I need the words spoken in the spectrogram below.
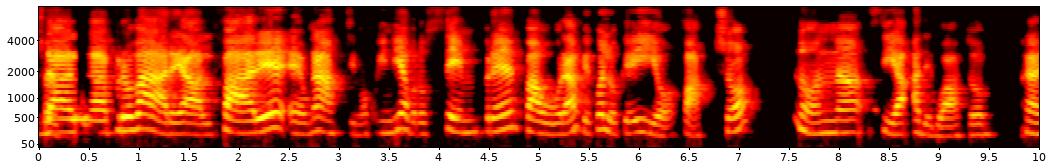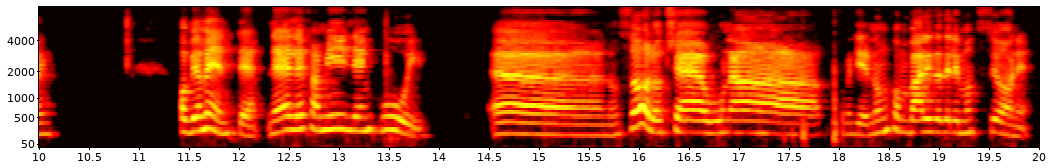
Certo. Dal provare al fare è un attimo, quindi avrò sempre paura che quello che io faccio non sia adeguato. Ok? Ovviamente, nelle famiglie in cui eh, non solo c'è una, come dire, non convalida dell'emozione,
